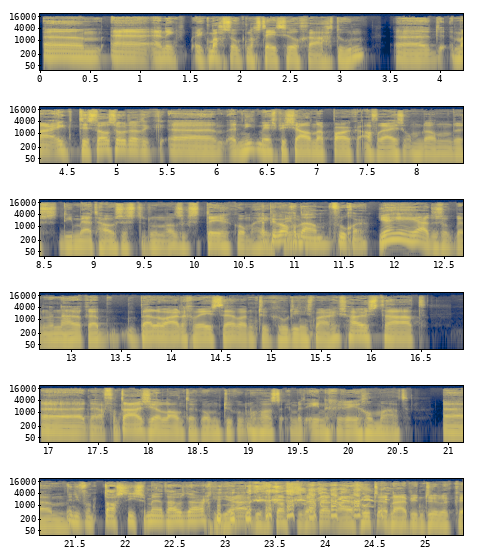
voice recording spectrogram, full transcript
Ehm, eh, en ik, ik mag ze ook nog steeds heel graag doen. Eh, maar ik, het is wel zo dat ik eh, niet meer speciaal naar parken afreis om dan dus die madhouses te doen. Als ik ze tegenkom. Hey, Heb je wel gedaan vroeger? Ja, ja, ja. Dus ik ben naar uh, Bellewaarde geweest, hè, waar natuurlijk Houdini's Magisch Huis staat. Eh nou ja, Fantasialand, daar komen natuurlijk ook nog wel eens met enige regelmaat. Ehm, In die fantastische madhouse daar. ja, die fantastische wet. Nou ja, goed, en dan heb je natuurlijk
